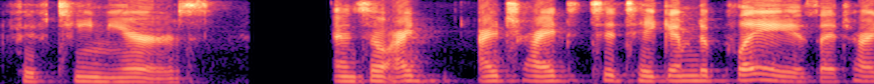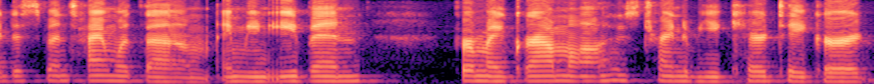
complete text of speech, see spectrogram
15 years. And so I I tried to take him to plays. I tried to spend time with them. I mean, even for my grandma who's trying to be a caretaker,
